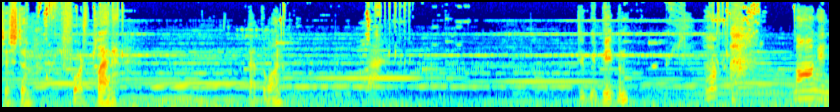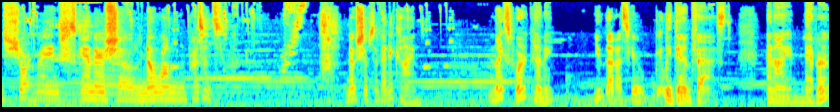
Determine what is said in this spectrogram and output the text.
System, fourth planet. That the one? Did we beat them? Well, long and short range scanners show no Romulan presence. No ships of any kind. Nice work, honey. You got us here really damn fast. And I am never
